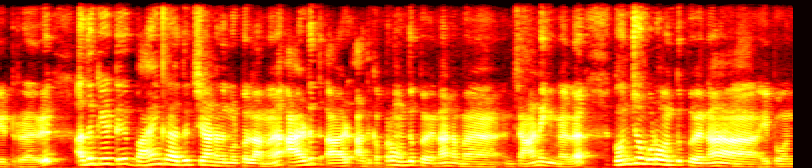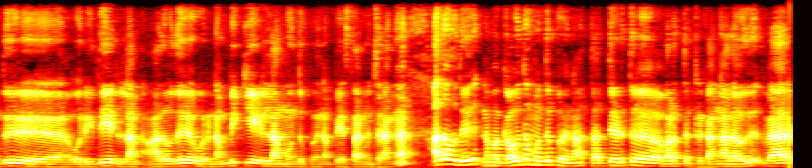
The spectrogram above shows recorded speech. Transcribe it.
கேட்டுறாரு. அது கேட்டு பயங்கர அதிர்ச்சி ஆனது மட்டும் இல்லாமல் அடுத்து அதுக்கப்புறம் வந்து பார்த்தீங்கன்னா, நம்ம ஜானகி மேலே கொஞ்சம் கூட வந்து பார்த்தீங்கன்னா, இப்போ வந்து ஒரு இதே இல்லாமல் அதாவது ஒரு நம்பிக்கையே இல்லாமல் வந்து பார்த்தீங்கன்னா, பேச ஆரம்பிச்சுறாங்க. அதாவது நம்ம கௌதம் வந்து பார்த்தீங்கன்னா, தத்தெடுத்து வளர்த்துட்டு இருக்காங்க. அதாவது வேற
